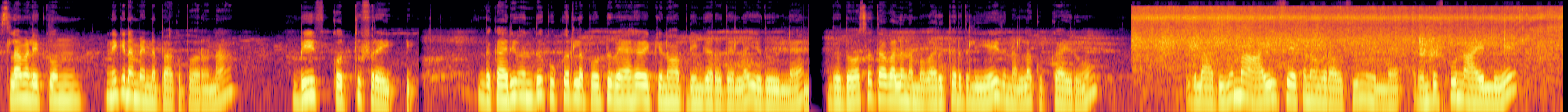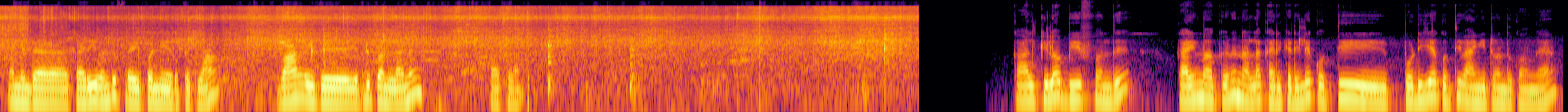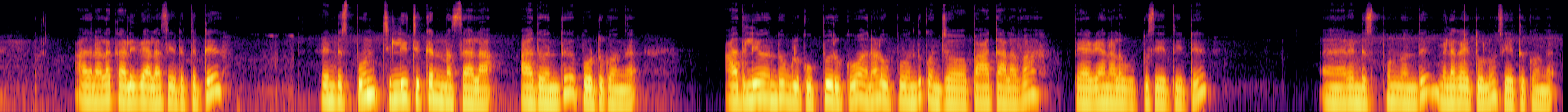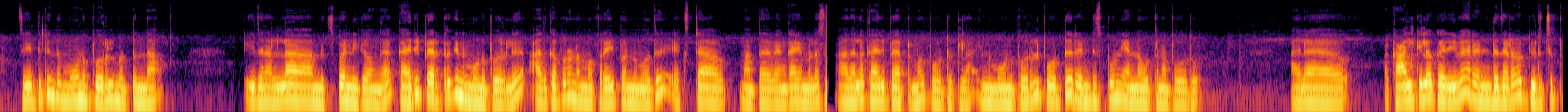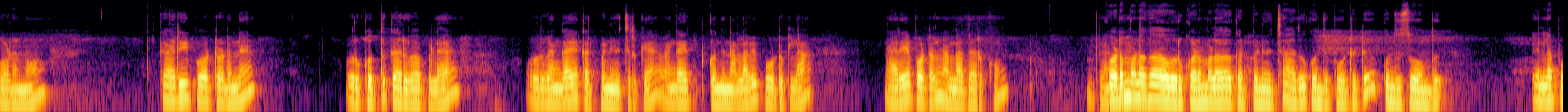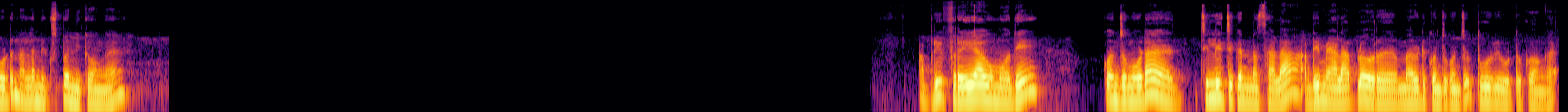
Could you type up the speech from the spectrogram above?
அஸ்லாம் வலைக்கும் இன்றைக்கி நம்ம என்ன பார்க்க போகிறோன்னா பீஃப் கொத்து ஃப்ரை இந்த கறி வந்து குக்கரில் போட்டு வேக வைக்கணும் அப்படிங்கிறதெல்லாம் எதுவும் இல்லை. இந்த தோசை தவாவில் நம்ம வறுக்கிறதுலையே இது நல்லா குக் ஆயிரும். இதில் அதிகமாக ஆயில் சேர்க்கணுங்கிற அவசியமும் இல்லை. ரெண்டு ஸ்பூன் ஆயில்லையே நம்ம இந்த கறி வந்து ஃப்ரை பண்ணி எடுத்துக்கலாம். வாங்க இது எப்படி பண்ணலான்னு பார்க்கலாம். கால் கிலோ பீஃப் வந்து கைமாக்குன்னு நல்லா கறிக்கடையிலே கொத்தி பொடியாக கொத்தி வாங்கிட்டு வந்துக்கோங்க. அதனால் கழுவி அலசி எடுத்துட்டு ரெண்டு ஸ்பூன் சில்லி சிக்கன் மசாலா அது வந்து போட்டுக்கோங்க. அதுலேயே வந்து உங்களுக்கு உப்பு இருக்கும். அதனால் உப்பு வந்து கொஞ்சம் பார்த்த அளவாக தேவையான அளவு உப்பு சேர்த்துட்டு ரெண்டு ஸ்பூன் வந்து மிளகாய் தூளும் சேர்த்துக்கோங்க. சேர்த்துட்டு இந்த மூணு பொருள் மட்டும்தான். இது நல்லா மிக்ஸ் பண்ணிக்கோங்க. கறி பெரட்டுறதுக்கு இந்த மூணு பொருள். அதுக்கப்புறம் நம்ம ஃப்ரை பண்ணும்போது எக்ஸ்ட்ரா மற்ற வெங்காயம் எல்லாம் அதெல்லாம் கறி பெரட்டும் போது போட்டுக்கலாம். இந்த மூணு பொருள் போட்டு ரெண்டு ஸ்பூன் எண்ணெய் ஊற்றினா போதும். அதில் கால் கிலோ கறிவை ரெண்டு தடவை பிரித்து போடணும். கறி போட்ட உடனே ஒரு கொத்து கருவேப்பிலை ஒரு வெங்காயம் கட் பண்ணி வச்சுருக்கேன். வெங்காயம் கொஞ்சம் நல்லாவே போட்டுக்கலாம். நிறைய போட்டாலும் நல்லா தான் இருக்கும். குடமிளகா ஒரு குடமிளகா கட் பண்ணி வச்சா அதுவும் கொஞ்சம் போட்டுட்டு கொஞ்சம் சோம்பு. எல்லாம் போட்டு நல்லா மிக்ஸ் பண்ணிக்கோங்க. அப்படியே ஃப்ரை ஆகும் போதே கொஞ்சம் கூட சில்லி சிக்கன் மசாலா அப்படியே மேலாப்பில் ஒரு மறுபடியும் கொஞ்சம் கொஞ்சம் தூவி விட்டுக்கோங்க.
